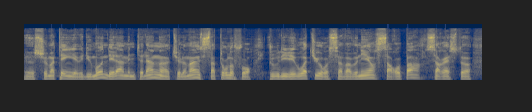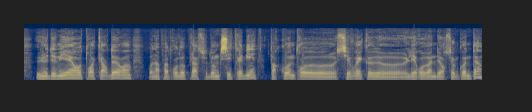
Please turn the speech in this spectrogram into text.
Euh, ce matin, il y avait du monde et là, maintenant, actuellement, ça tourne fort. Je vous dis, les voitures, ça va venir, ça repart, ça reste une demi-heure, trois quarts d'heure. On n'a pas trop de place, donc c'est très bien. Par contre, euh, c'est vrai que euh, les revendeurs sont contents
